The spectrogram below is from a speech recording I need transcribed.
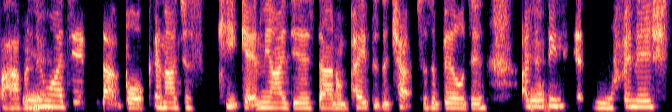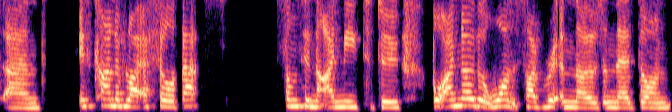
I have a yeah. new idea for that book, and I just keep getting the ideas down on papers. The chapters are building. I yeah. just need to get them all finished. And it's kind of like I feel that's something that I need to do. But I know that once I've written those and they're done,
